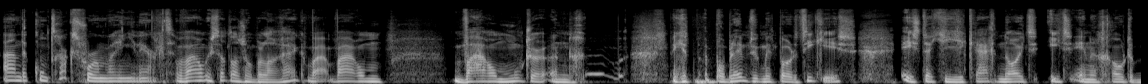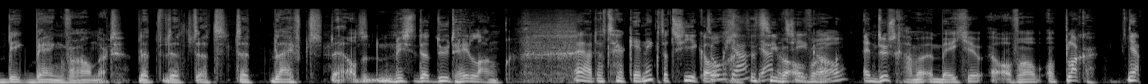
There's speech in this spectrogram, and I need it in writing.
aan de contractsvorm waarin je werkt? Waarom is dat dan zo belangrijk? Waar, waarom, waarom moet er een Weet je, het probleem natuurlijk met politiek is, is dat je, je krijgt nooit iets in een grote Big Bang veranderd. Dat, dat, dat, dat blijft altijd, tenminste, dat duurt heel lang. Ja, dat herken ik, dat zie ik ook. Ja, dat ja, zien dat we overal. En dus gaan we een beetje overal op plakken. Ja.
